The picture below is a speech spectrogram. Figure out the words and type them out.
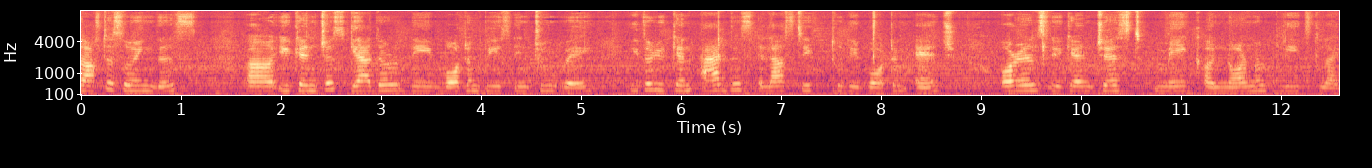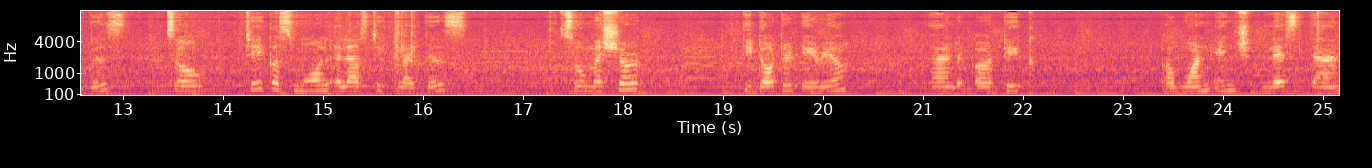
after sewing this uh, you can just gather the bottom piece in two way. Either you can add this elastic to the bottom edge or else you can just make a normal pleat like this. So take a small elastic like this. So measure the dotted area and uh, take a one inch less than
